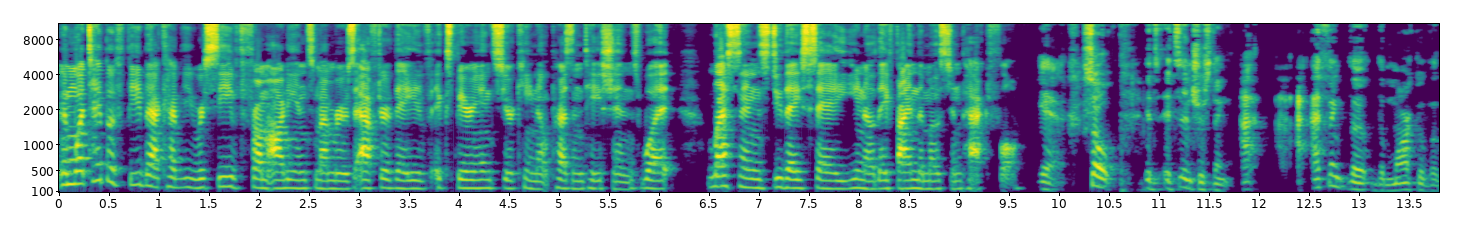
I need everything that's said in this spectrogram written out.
And what type of feedback have you received from audience members after they've experienced your keynote presentations? What lessons do they say, you know, they find the most impactful? Yeah. So it's it's interesting. I I think the the mark of a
